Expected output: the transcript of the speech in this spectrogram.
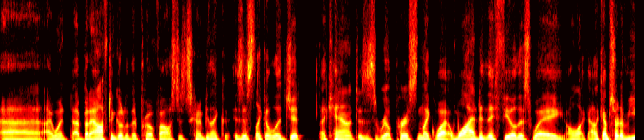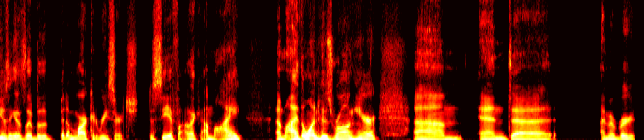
uh, I went, but I often go to their profiles just to kind of be like, is this like a legit account? Is this a real person? Like, why why do they feel this way? All like, like I'm sort of using it as a bit, of market research to see if like, am I am I the one who's wrong here? Um, and uh, I remember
